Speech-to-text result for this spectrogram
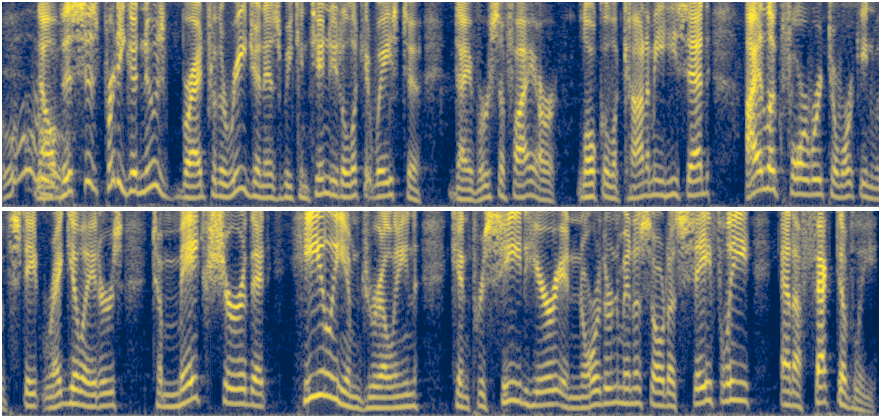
Ooh. Now, this is pretty good news, Brad, for the region as we continue to look at ways to diversify our local economy. He said, I look forward to working with state regulators to make sure that helium drilling can proceed here in northern Minnesota safely and effectively.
